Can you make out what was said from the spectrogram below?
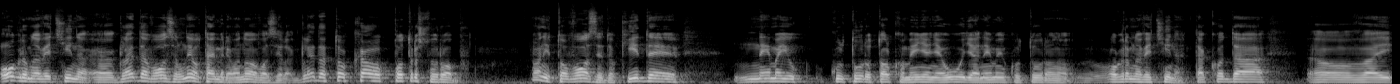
ogromna većina, e, gleda vozila, ne oldtimere, ova nova vozila, gleda to kao potrošnu robu. Oni to voze dok ide, nemaju kulturu toliko menjanja ulja, nemaju kulturu, ono, ogromna većina. Tako da, ovaj,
